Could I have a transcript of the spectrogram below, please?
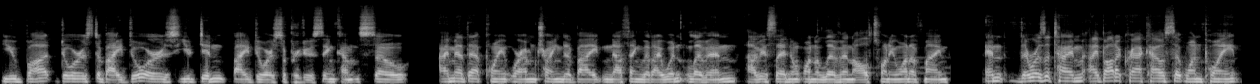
You bought doors to buy doors. You didn't buy doors to produce income. So I'm at that point where I'm trying to buy nothing that I wouldn't live in. Obviously, I don't want to live in all 21 of mine. And there was a time I bought a crack house at one point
